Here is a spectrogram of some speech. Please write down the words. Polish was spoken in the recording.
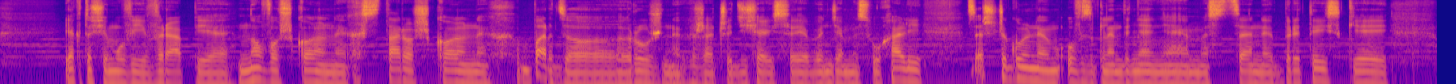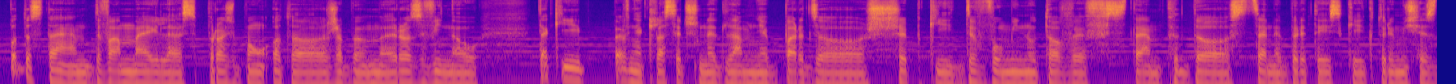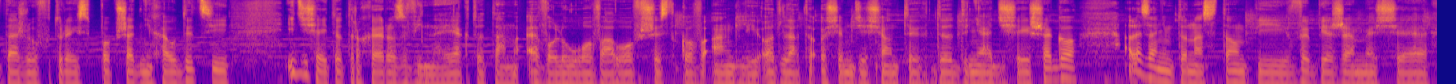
jak to się mówi w rapie, nowoszkolnych, staroszkolnych, bardzo różnych rzeczy. Dzisiaj sobie będziemy słuchali ze szczególnym uwzględnieniem sceny brytyjskiej, bo dostałem dwa maile z prośbą o to, żebym rozwinął taki Pewnie klasyczny dla mnie bardzo szybki, dwuminutowy wstęp do sceny brytyjskiej, który mi się zdarzył w którejś z poprzednich audycji i dzisiaj to trochę rozwinę, jak to tam ewoluowało wszystko w Anglii od lat 80. do dnia dzisiejszego, ale zanim to nastąpi, wybierzemy się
